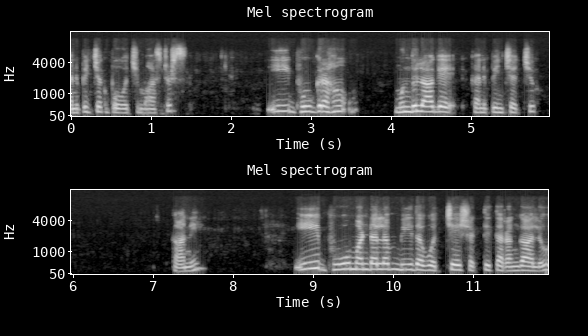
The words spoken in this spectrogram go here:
కనిపించకపోవచ్చు మాస్టర్స్? ఈ భూగ్రహం ముందులాగే కనిపించవచ్చు కానీ ఈ భూమండలం మీద వచ్చే శక్తి తరంగాలు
